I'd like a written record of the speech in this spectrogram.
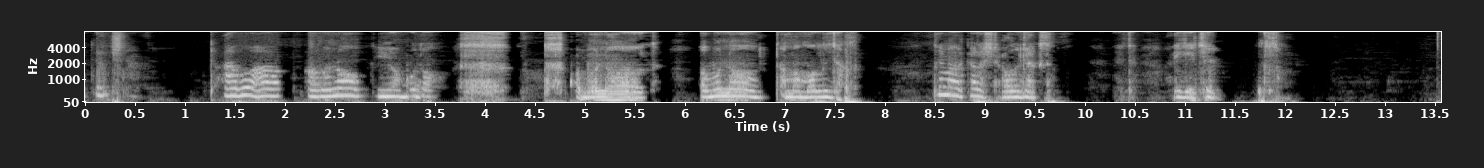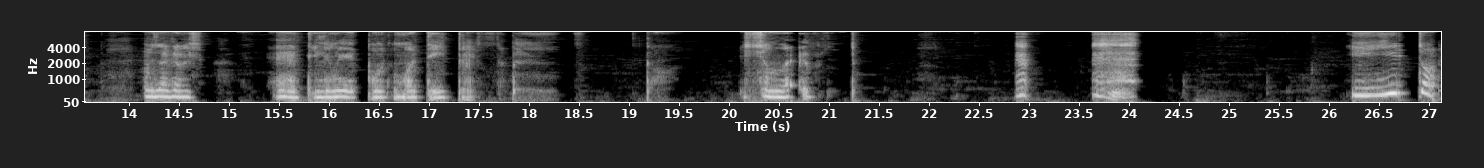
Arkadaşlar bu abone ol diyor bu da. Abone ol. Abone ol. Tamam olacağız. Değil mi arkadaşlar olacaksın. Evet. Hadi geçelim. Evet arkadaşlar. Eğer dilimi burnuma değdirirsem. İnşallah evlenirim. Yiğitcan,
